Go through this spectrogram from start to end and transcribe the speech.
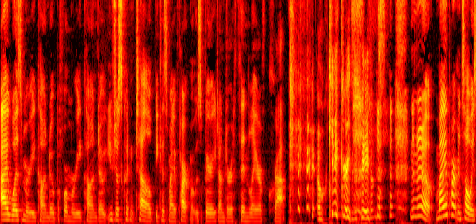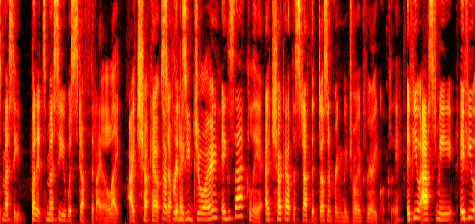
I was Marie Kondo before Marie Kondo. You just couldn't tell because my apartment was buried under a thin layer of crap. okay, crazy pants. no, no, no. My apartment's always messy, but it's messy with stuff that I like. I chuck out that stuff brings that I you joy. Exactly. I chuck out the stuff that doesn't bring me joy very quickly. If you asked me, if you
